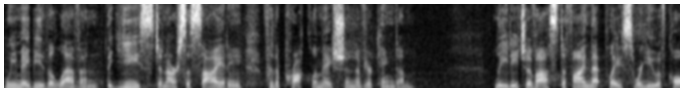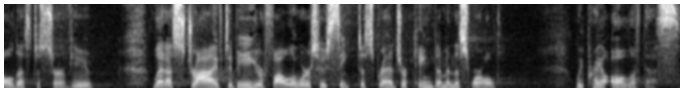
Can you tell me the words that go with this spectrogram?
we may be the leaven, the yeast in our society for the proclamation of your kingdom. Lead each of us to find that place where you have called us to serve you. Let us strive to be your followers who seek to spread your kingdom in this world. We pray all of this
